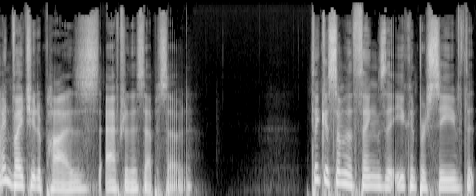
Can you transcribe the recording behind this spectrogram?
I invite you to pause after this episode Think of some of the things that you can perceive that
